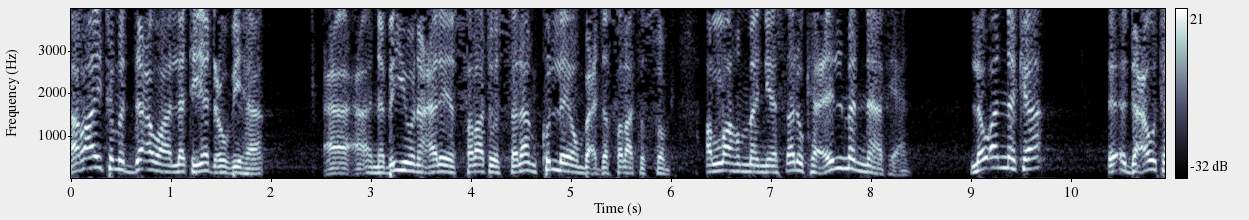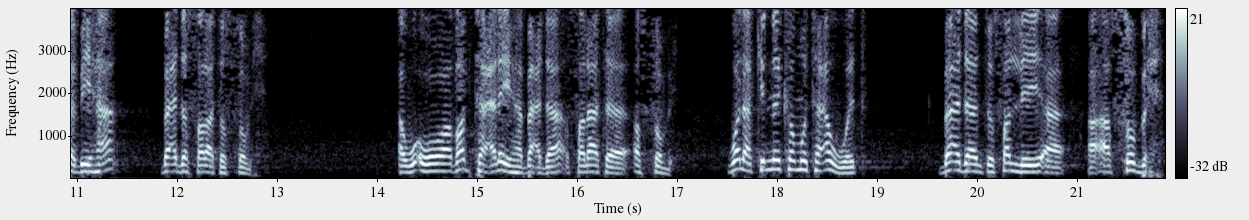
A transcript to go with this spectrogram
أرأيتم الدعوة التي يدعو بها؟ نبينا عليه الصلاة والسلام كل يوم بعد صلاة الصبح. اللهم أني أسألك علما نافعا. لو أنك دعوت بها بعد صلاة الصبح. أو وواظبت عليها بعد صلاة الصبح. ولكنك متعود بعد أن تصلي الصبح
